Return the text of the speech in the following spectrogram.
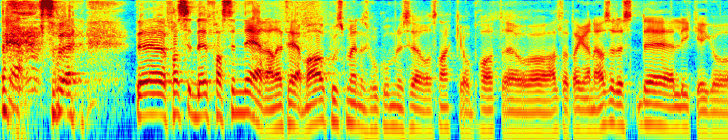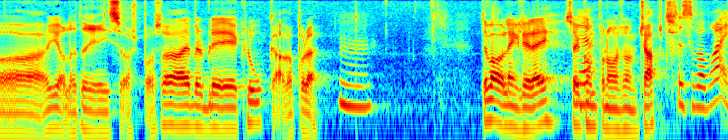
så det, det, er et fascinerende tema, hvordan mennesker kommuniserer og snakker og prater. og alt dette greiene. Så det, det liker jeg å gjøre litt research på, så jeg vil bli klokere på det. Det var vel egentlig det, så jeg Ja. kom på noe sånn kjapt. Hvis det var bra.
